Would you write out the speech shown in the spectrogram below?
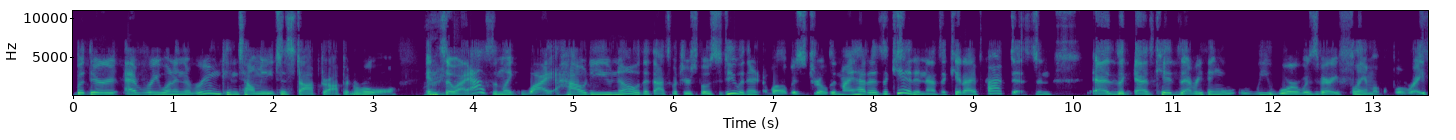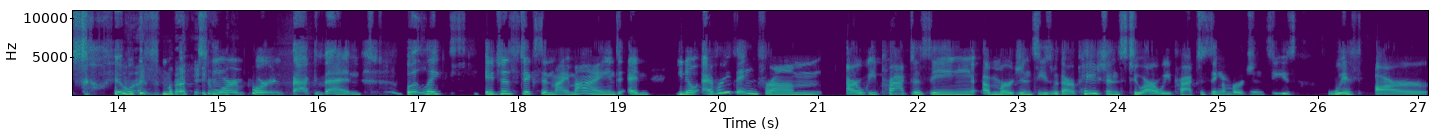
But there, everyone in the room can tell me to stop, drop, and roll. Right. And so I asked them, like, why? How do you know that that's what you're supposed to do? And well, it was drilled in my head as a kid, and as a kid, I practiced. And as as kids, everything we wore was very flammable, right? So it was right, much right. more important back then. But like, it just sticks in my mind, and you know, everything from are we practicing emergencies with our patients to are we practicing emergencies with our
